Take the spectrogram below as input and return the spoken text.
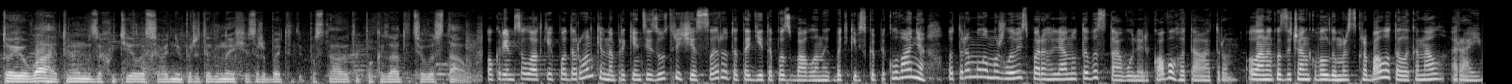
тої уваги. Тому ми захотіли сьогодні прийти до них і зробити, поставити, показати цю виставу. Окрім солодких подарунків, наприкінці зустрічі сироти та діти, позбавлених батьківського піклування, отримали можливість переглянути виставу лялькового театру. Олена Козиченко, Володимир Скрабало, телеканал Рай.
